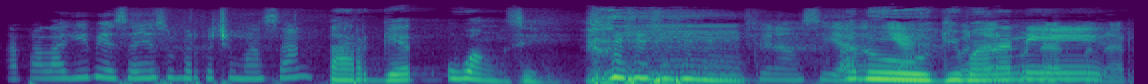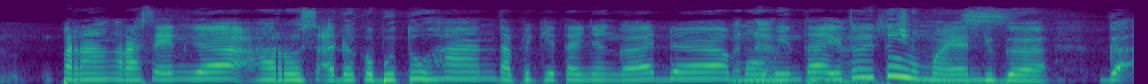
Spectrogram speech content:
Apalagi biasanya sumber kecemasan target uang sih. hmm, finansial. Aduh, Ya, gimana benar, nih? benar, benar. Pernah ngerasain nggak harus ada kebutuhan tapi kitanya nggak ada, mau Benar, minta benar, itu itu lumayan cemas. juga nggak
